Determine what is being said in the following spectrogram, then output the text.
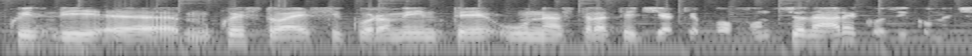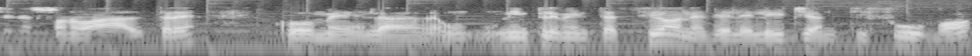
quindi ehm, questa è sicuramente una strategia che può funzionare, così come ce ne sono altre, come la, un'implementazione delle leggi antifumo.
